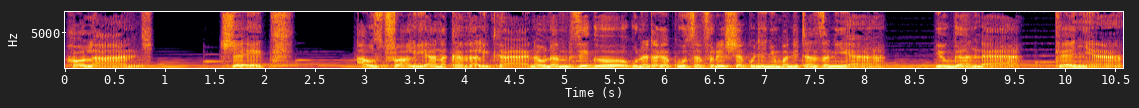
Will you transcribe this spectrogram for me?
Holland, Czech, Australia na kadhalika na una mzigo unataka kusafirisha kuja nyumbani Tanzania, Uganda, Kenya,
